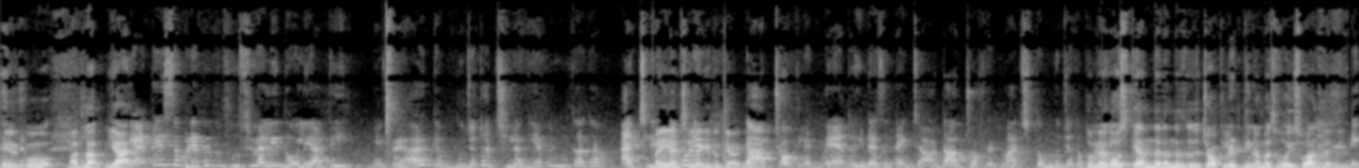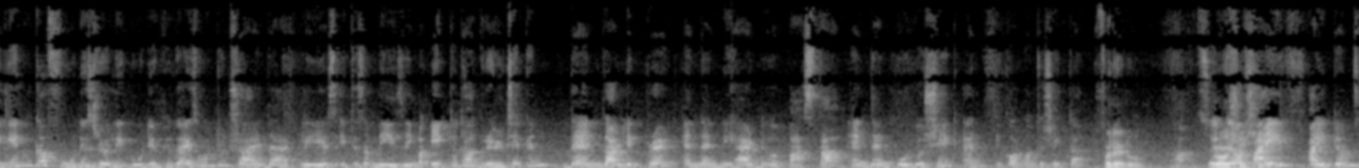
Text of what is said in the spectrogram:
मेरे को मतलब यार कहते इससे बढ़िया थे तो दूसरी वाली दो ले आती। यार मुझे तो अच्छी लगी है पर इनका एक्चुअली नहीं अच्छी लगी तो क्या डार्क चॉकलेट में है तो he doesn't like dark chocolate much तो मुझे तो तो मेरे को उसके अंदर अंदर से जो चॉकलेट थी ना बस वही स्वाद लगी। डिगिन का food is really good if you guys want to try that place it is amazing एक तो था grilled chicken then garlic bread and then we had pasta and then Oreo shake and एक और कौन सा शेक था? Ferrero so there were five items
